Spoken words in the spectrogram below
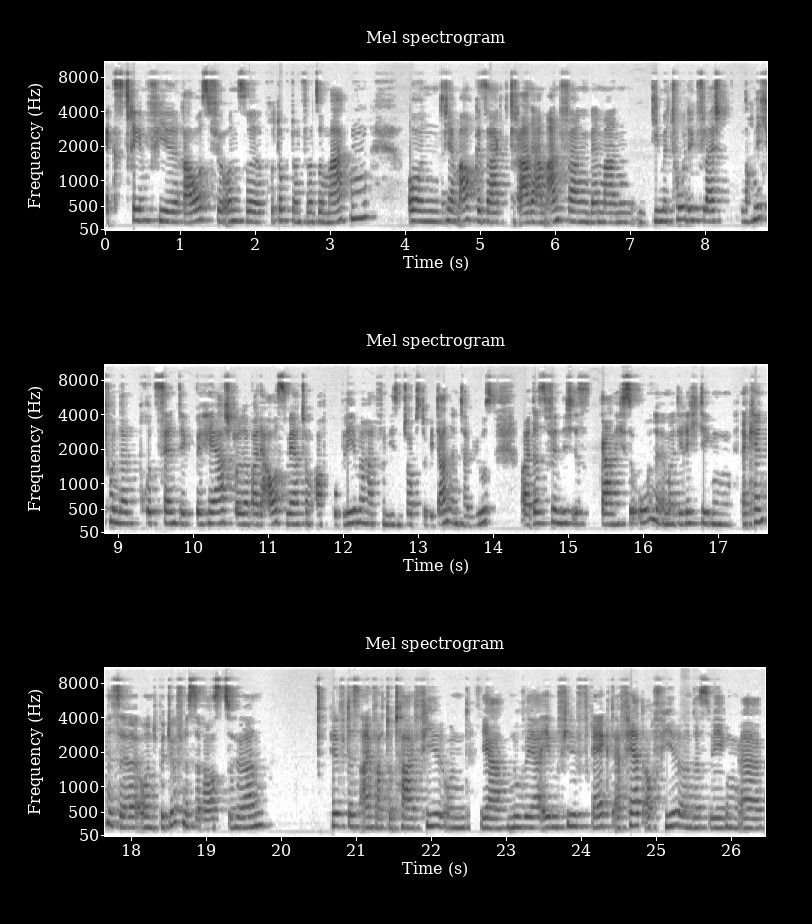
extrem viel raus für unsere Produkte und für unsere Marken. Und wir haben auch gesagt, gerade am Anfang, wenn man die Methodik vielleicht noch nicht hundertprozentig beherrscht oder bei der Auswertung auch Probleme hat von diesen Jobs to be done Interviews, weil das finde ich ist gar nicht so ohne immer die richtigen Erkenntnisse und Bedürfnisse rauszuhören, hilft es einfach total viel. Und ja, nur wer eben viel fragt, erfährt auch viel und deswegen äh,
